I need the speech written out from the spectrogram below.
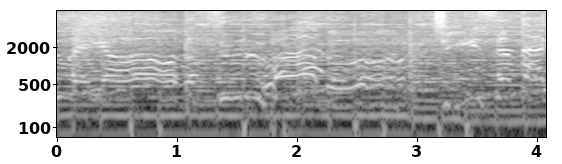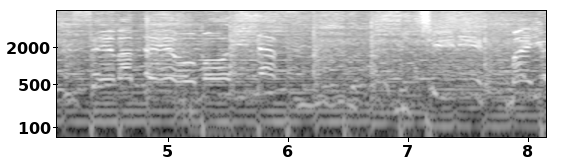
れようとするほど小さな癖まで思い出す道に迷う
